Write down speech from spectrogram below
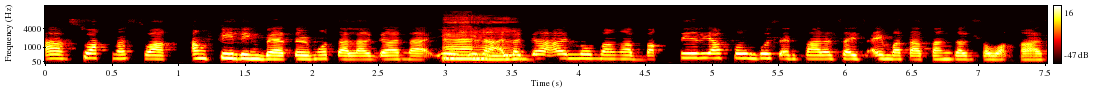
ah, swak na swak. Ang feeling better mo talaga na yung Aha. inaalagaan mo mga bacteria, fungus, and parasites ay matatanggal sa wakas.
